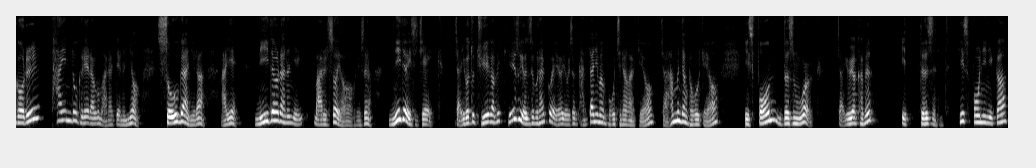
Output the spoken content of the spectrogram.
거를 타인도 그래라고 말할 때는요. so가 아니라 아예 neither라는 얘기, 말을 써요. 그래서 neither is Jake. 자, 이것도 뒤에 가면 계속 연습을 할 거예요. 여기서 간단히만 보고 지나갈게요. 자, 한 문장 더 볼게요. His phone doesn't work. 자, 요약하면 it doesn't. His phone이니까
